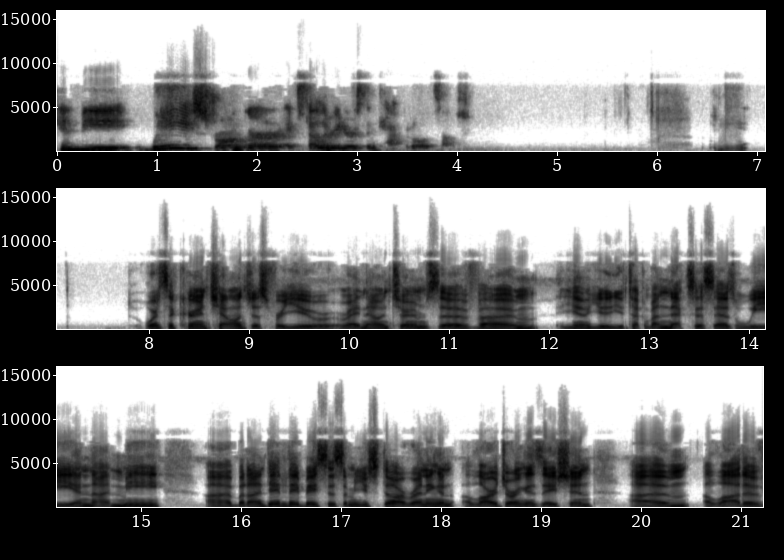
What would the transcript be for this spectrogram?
can be way stronger accelerators than capital itself where's the current challenges for you right now in terms of um, you know you you talk about Nexus as we and not me, uh, but on a day to day basis, I mean you still are running an, a large organization, um, a lot of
